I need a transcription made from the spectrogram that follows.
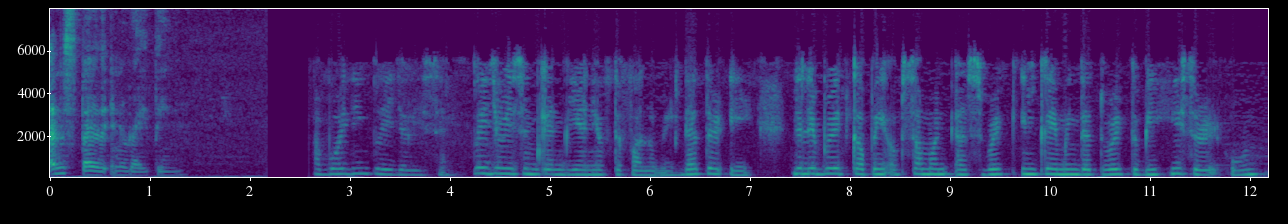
and style in writing. Avoiding plagiarism. Plagiarism can be any of the following. Letter A. Deliberate copying of someone else's work in claiming that work to be his or her own.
